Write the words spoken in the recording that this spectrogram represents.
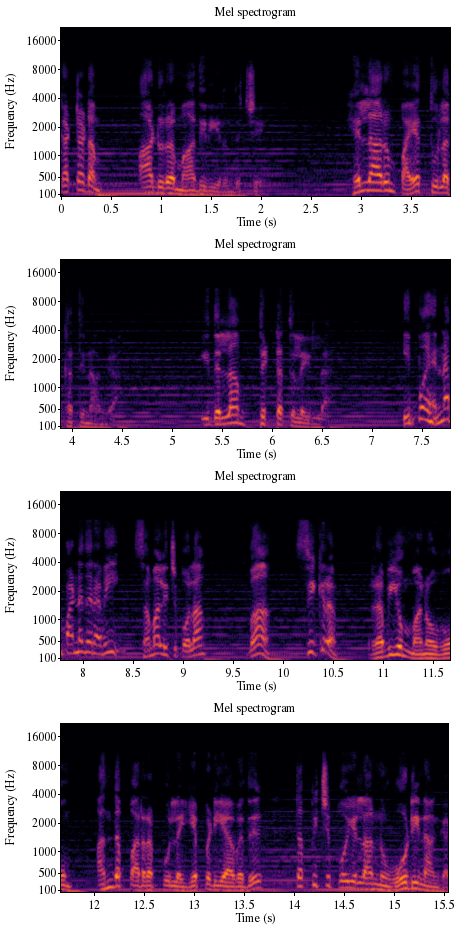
கட்டடம் ஆடுற மாதிரி இருந்துச்சு. எல்லாரும் பயத்துல கத்தினாங்க. இதெல்லாம் திட்டத்துல இல்ல. இப்போ என்ன பண்ணுது ரவி? சமாளிச்சு போலாம். வா சீக்கிரம். ரவியும் மனோவும் அந்த பரப்புல எப்படியாவது தப்பிச்சு போயிடலாம்னு ஓடினாங்க.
